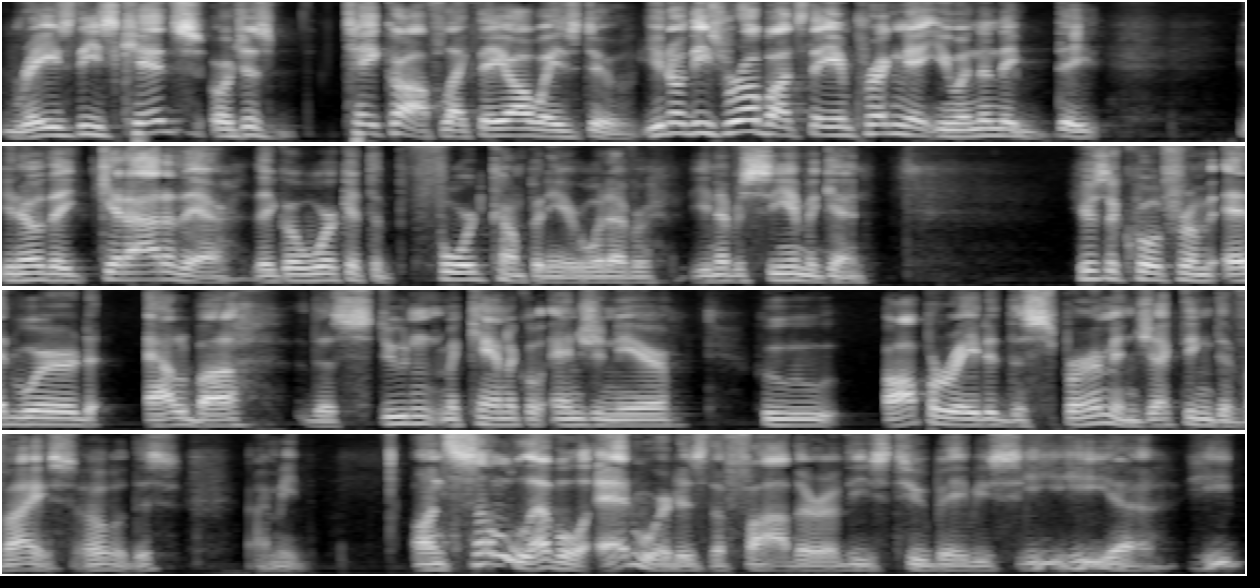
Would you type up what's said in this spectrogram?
raise these kids or just take off like they always do? You know, these robots, they impregnate you and then they, they, you know, they get out of there. They go work at the Ford company or whatever. You never see them again. Here's a quote from Edward Alba, the student mechanical engineer who operated the sperm injecting device. Oh, this, I mean, on some level, Edward is the father of these two babies. He, he, uh, he,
